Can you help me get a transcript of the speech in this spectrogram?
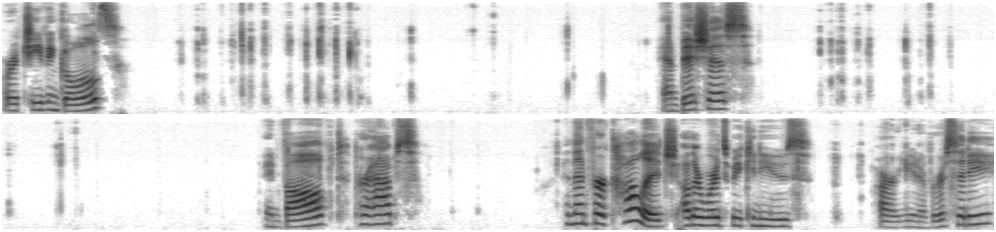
or achieving goals. Ambitious, involved, perhaps. And then for college, other words we can use are university,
